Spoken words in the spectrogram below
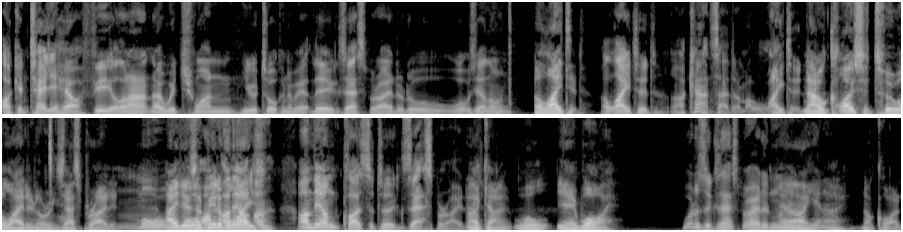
I can tell you how I feel, and I don't know which one you were talking about there, exasperated or what was the other one? Elated? Elated. I can't say that I'm elated. No, closer to elated or exasperated. Mm, more, Hey, there's a bit I'm, of elation. I'm, I'm the I'm closer to exasperated. Okay. Well, yeah. Why? What does exasperated mean? Oh, you know, not quite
